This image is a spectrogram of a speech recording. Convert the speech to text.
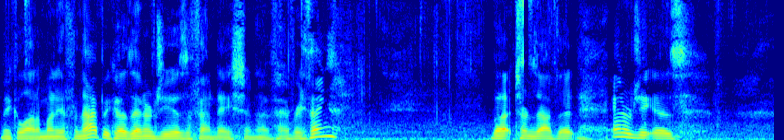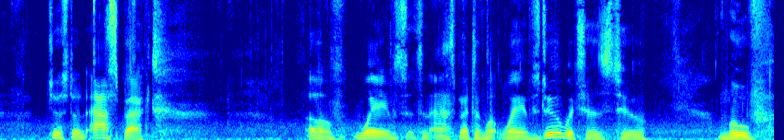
make a lot of money from that because energy is the foundation of everything. But turns out that energy is just an aspect of waves. It's an aspect of what waves do, which is to move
